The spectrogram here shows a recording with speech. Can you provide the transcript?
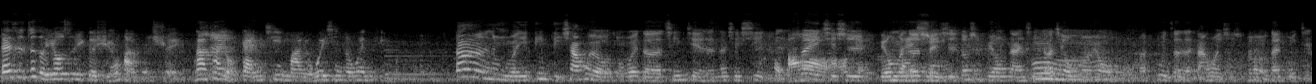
但是这个又是一个循环的水，那它有干净吗？有卫生的问题吗？当然，我们一定底下会有所谓的清洁的那些系统，所以其实我们的水质都是不用担心，而且我们有我们负责的单位其实都有在做检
